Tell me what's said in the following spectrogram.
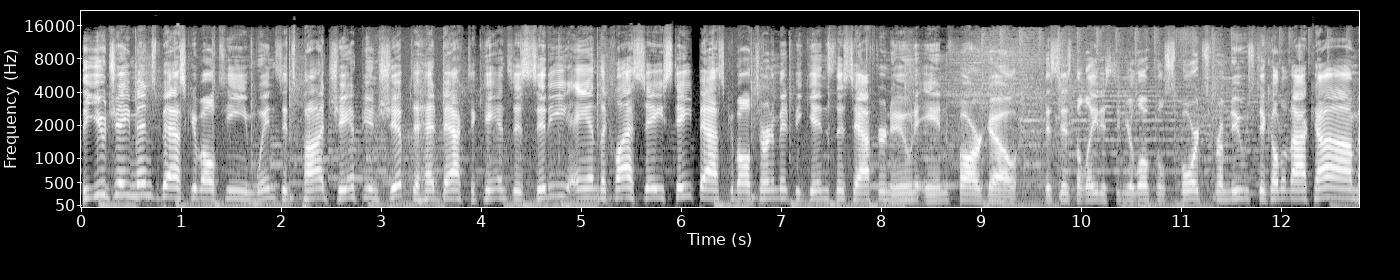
The UJ men's basketball team wins its pod championship to head back to Kansas City, and the Class A state basketball tournament begins this afternoon in Fargo. This is the latest in your local sports from NewsDakota.com.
